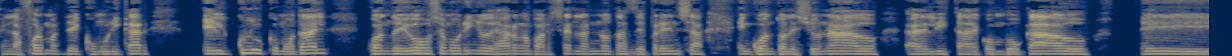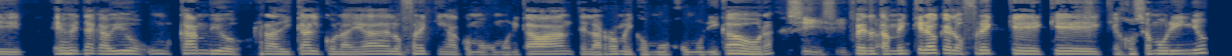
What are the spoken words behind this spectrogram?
en la forma de comunicar el club como tal. Cuando llegó José Mourinho dejaron aparecer las notas de prensa en cuanto a lesionados, a lista de convocados. Eh, es verdad que ha habido un cambio radical con la llegada de los Freaking a como comunicaba antes la Roma y como comunica ahora. Sí, sí. Pero también creo que los que, que, que José Mourinho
